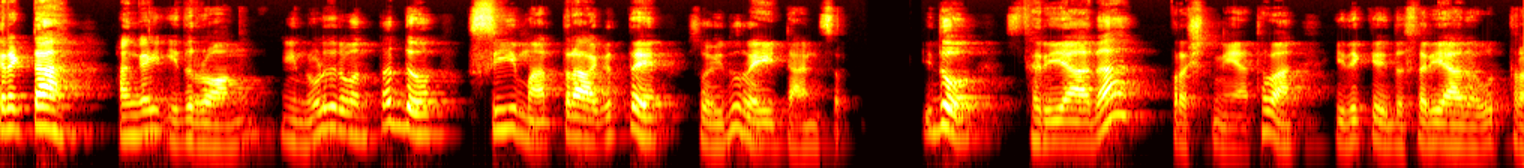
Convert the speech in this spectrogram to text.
ಕರೆಕ್ಟಾ? ಹಾಗಾಗಿ ಇದು ರಾಂಗ್ ಇನ್ನು ನೋಡಿದಿರುವಂಥದ್ದು ಸಿ ಮಾತ್ರ ಆಗುತ್ತೆ. ಸೊ ಇದು ರೈಟ್ ಆನ್ಸರ್ ಇದು ಸರಿಯಾದ ಪ್ರಶ್ನೆ ಅಥವಾ ಇದಕ್ಕೆ ಇದು ಸರಿಯಾದ ಉತ್ತರ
